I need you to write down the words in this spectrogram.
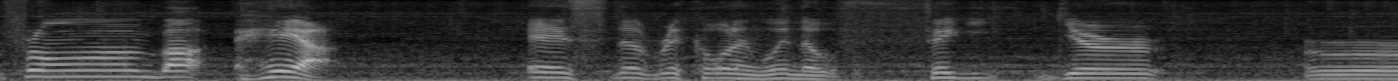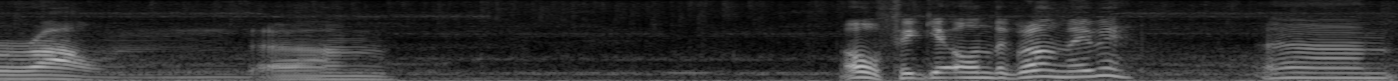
from about here is the recording window figure round. Um, oh, figure on the ground maybe? Um,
